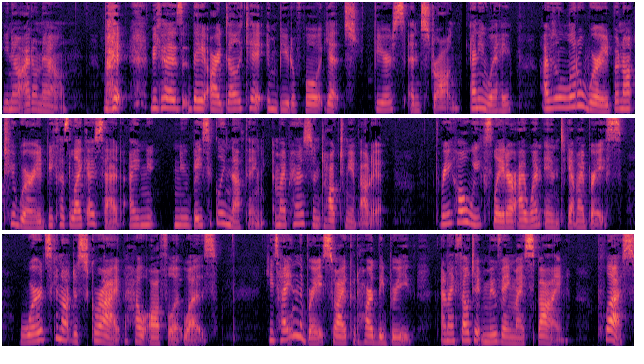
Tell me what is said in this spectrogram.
You know, I don't know. But because they are delicate and beautiful, yet fierce, and strong. Anyway, I was a little worried, but not too worried because, like I said, I knew, knew basically nothing, and my parents didn't talk to me about it. Three whole weeks later, I went in to get my brace. Words cannot describe how awful it was. He tightened the brace so I could hardly breathe, and I felt it moving my spine. Plus,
